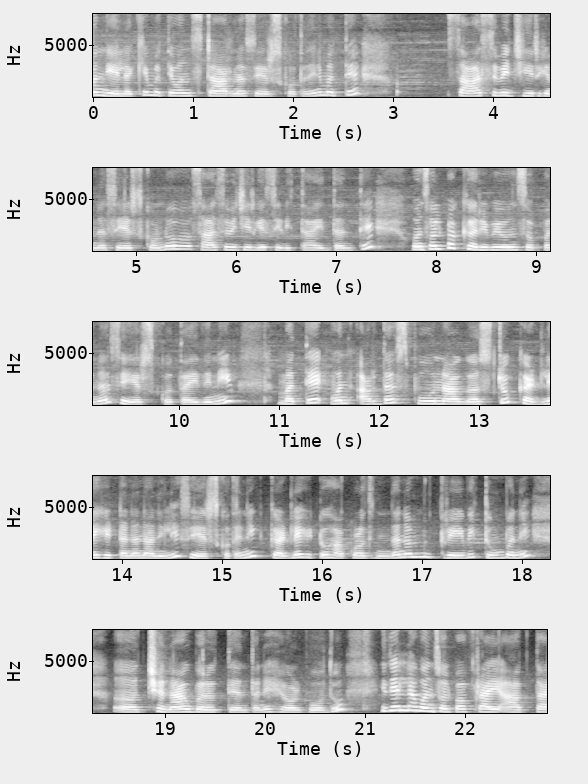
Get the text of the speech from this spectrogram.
ಒಂದು ಏಲಕ್ಕಿ ಮತ್ತು ಒಂದು ಸ್ಟಾರ್ನ ಸೇರಿಸ್ಕೊತಾ ಇದ್ದೀನಿ ಮತ್ತು ಸಾಸಿವೆ ಜೀರಿಗೆನ ಸೇರಿಸ್ಕೊಂಡು ಸಾಸಿವೆ ಜೀರಿಗೆ ಸಿಡಿತಾ ಇದ್ದಂತೆ ಒಂದು ಸ್ವಲ್ಪ ಕರಿಬೇವಿನ ಸೊಪ್ಪನ್ನು ಸೇರಿಸ್ಕೊತಾ ಇದ್ದೀನಿ. ಮತ್ತು ಒಂದು ಅರ್ಧ ಸ್ಪೂನ್ ಆಗೋಷ್ಟು ಕಡಲೆ ಹಿಟ್ಟನ್ನು ನಾನಿಲ್ಲಿ ಸೇರಿಸ್ಕೊತಾ ಕಡಲೆ ಹಿಟ್ಟು ಹಾಕೊಳ್ಳೋದ್ರಿಂದ ನಮ್ಮ ಗ್ರೇವಿ ತುಂಬಾ ಚೆನ್ನಾಗಿ ಬರುತ್ತೆ ಅಂತಲೇ ಹೇಳ್ಬೋದು. ಇದೆಲ್ಲ ಒಂದು ಸ್ವಲ್ಪ ಫ್ರೈ ಆಗ್ತಾ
